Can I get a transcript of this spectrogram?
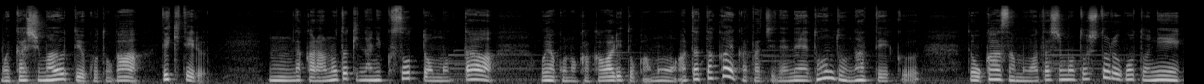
もう一回しまうっていうことができてる、うん、だからあの時何クソって思った親子の関わりとかも温かい形でねどんどんなっていくでお母さんも私も年取るごとに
